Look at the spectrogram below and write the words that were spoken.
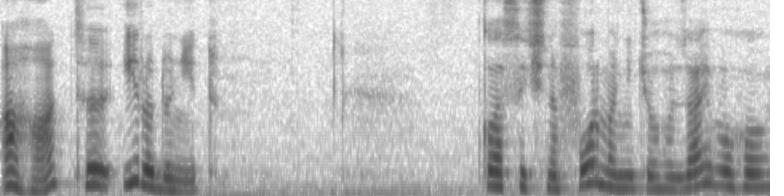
агат і родоніт. Класична форма, нічого зайвого.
